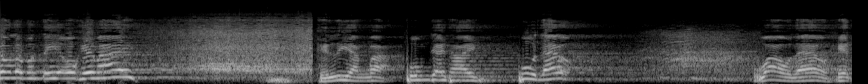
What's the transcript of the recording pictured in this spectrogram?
ยกรัฐมนตรีโอเคไหม เห็นหรือยังว่า ภูมิใจไทย พูดแล้ว ว้าวแล้วเห็ด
